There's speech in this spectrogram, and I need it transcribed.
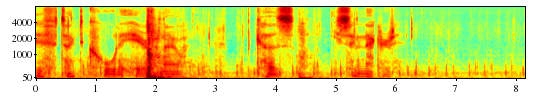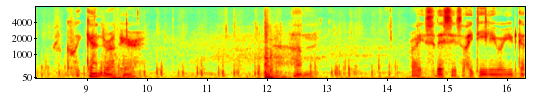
if time to call it here for now because he's so knackered. Quick gander up here. Um, right, so this is ideally where you'd go.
